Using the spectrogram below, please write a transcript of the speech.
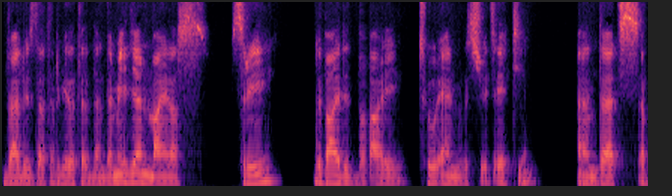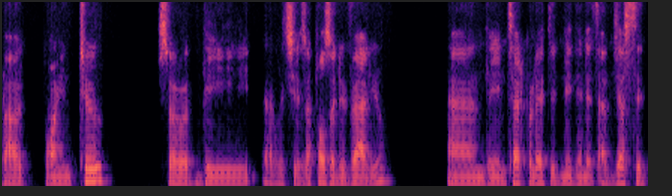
values that are greater than the median, minus three divided by 2n, which is 18. And that's about 0.2. So the, uh, which is a positive value. And the interpolated median is adjusted,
